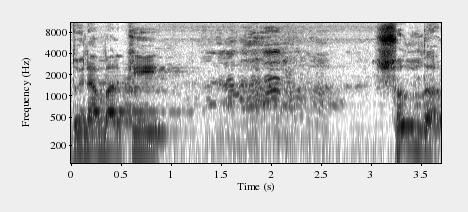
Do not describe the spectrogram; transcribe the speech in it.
দুই নাম্বার কি? সুন্দর।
